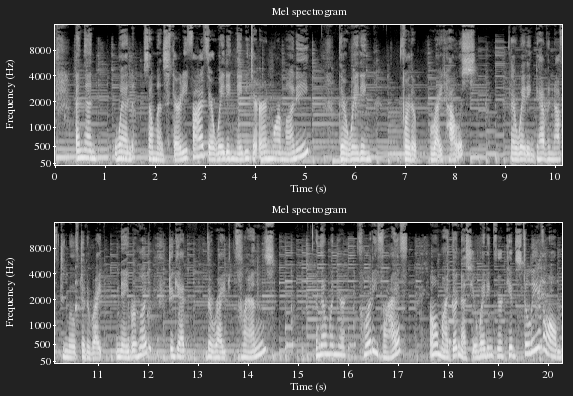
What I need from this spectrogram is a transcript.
And then when someone's 35, they're waiting maybe to earn more money. They're waiting for the right house. They're waiting to have enough to move to the right neighborhood, to get the right friends. And then when you're 45, oh my goodness, you're waiting for your kids to leave home,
